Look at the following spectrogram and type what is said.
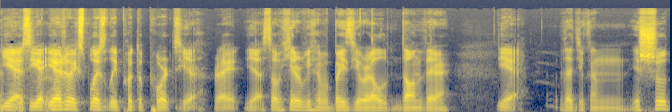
Yeah, so you, you have to explicitly put the ports here, Yeah. right? yeah. So here we have a base URL down there Yeah, that you can you should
